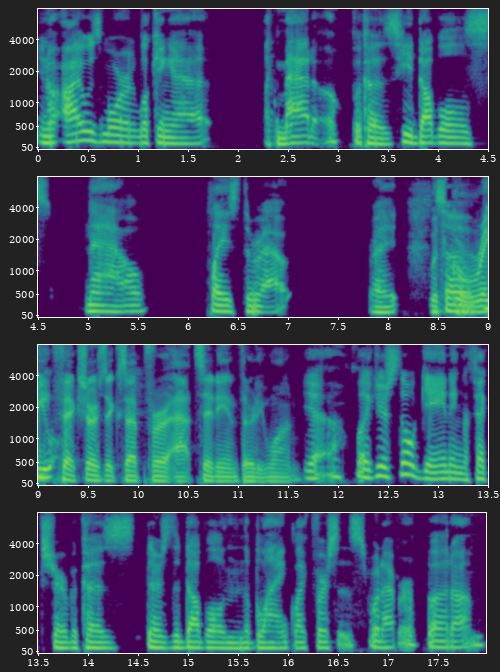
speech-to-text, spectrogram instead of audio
you know, I was more looking at like Maddo because he doubles now, plays throughout, right? With So great you- fixtures, except for at City and 31. Yeah, like you're still gaining a fixture because there's the double and the blank, like versus whatever. But um,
